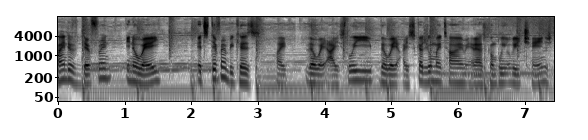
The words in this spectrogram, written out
kind of different in a way. It's different because like the way I sleep, the way I schedule my time, it has completely changed.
